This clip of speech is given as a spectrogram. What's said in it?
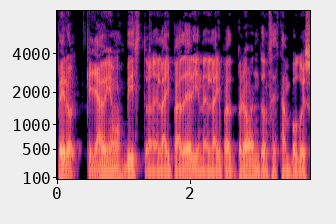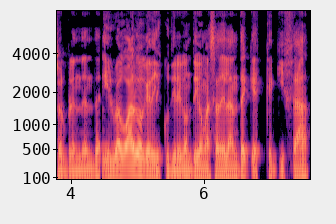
pero que ya habíamos visto en el iPad Air y en el iPad Pro, entonces tampoco es sorprendente. Y luego algo que discutiré contigo más adelante, que es que quizá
